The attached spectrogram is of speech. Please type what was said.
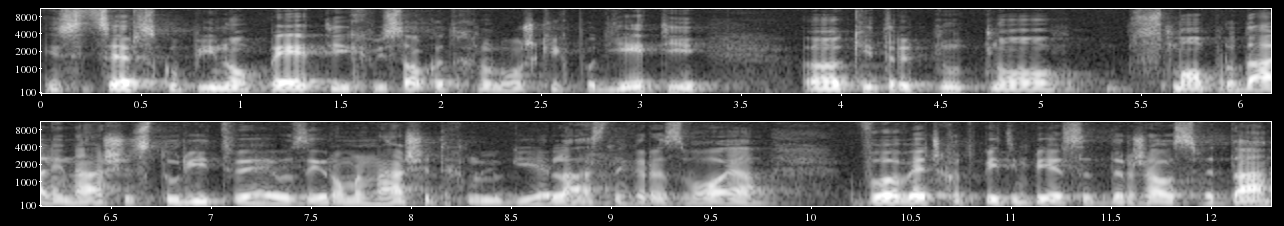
in sicer skupino petih visokotehnoloških podjetij, uh, ki trenutno smo prodali naše storitve oziroma naše tehnologije lastnega razvoja v več kot 55 držav sveta.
